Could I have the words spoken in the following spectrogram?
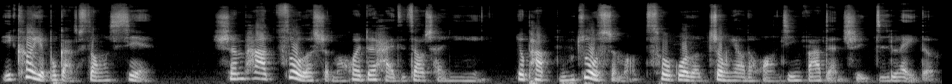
一刻也不敢松懈，生怕做了什么会对孩子造成阴影，又怕不做什么错过了重要的黄金发展期之类的，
